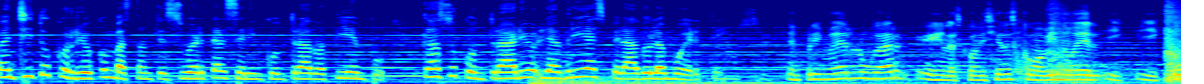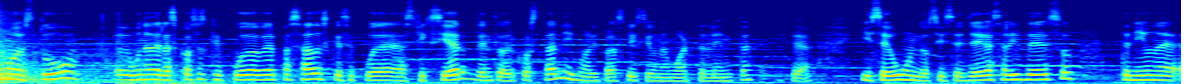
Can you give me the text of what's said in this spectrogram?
Panchito corrió con bastante suerte al ser encontrado a tiempo, caso contrario le habría esperado la muerte. En primer lugar, en las condiciones como vino él y, y cómo estuvo, eh, una de las cosas que pudo haber pasado es que se puede asfixiar dentro del costal y morir por asfixia, una muerte lenta. O sea, y segundo, si se llega a salir de eso, tenía una,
